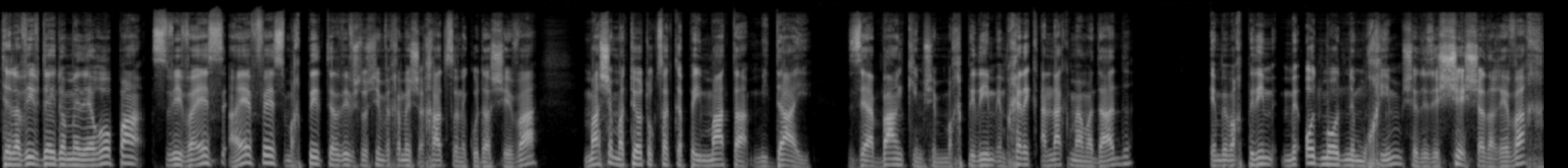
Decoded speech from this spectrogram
תל אביב די דומה לאירופה, סביב האפס, מכפיל תל אביב 35, 11.7. מה שמטה אותו קצת כלפי מטה מדי, זה הבנקים שמכפילים, הם חלק ענק מהמדד, הם במכפילים מאוד מאוד נמוכים, של איזה 6 על הרווח,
